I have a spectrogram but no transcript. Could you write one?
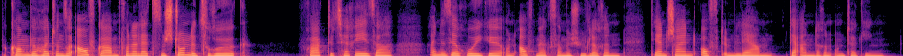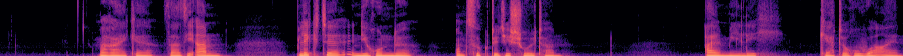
bekommen wir heute unsere Aufgaben von der letzten Stunde zurück? fragte Theresa eine sehr ruhige und aufmerksame Schülerin, die anscheinend oft im Lärm der anderen unterging. Mareike sah sie an, blickte in die Runde und zuckte die Schultern. Allmählich kehrte Ruhe ein.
